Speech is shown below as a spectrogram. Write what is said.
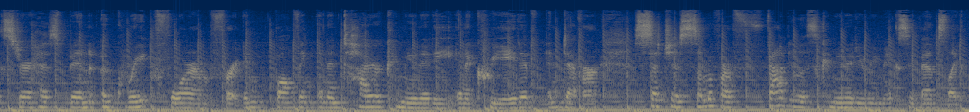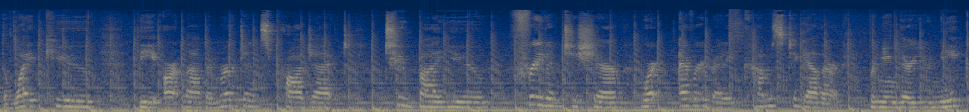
Has been a great forum for involving an entire community in a creative endeavor, such as some of our fabulous community remix events like the White Cube, the Art Lab Emergence Project, to Bayou, Freedom to Share, where everybody comes together bringing their unique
